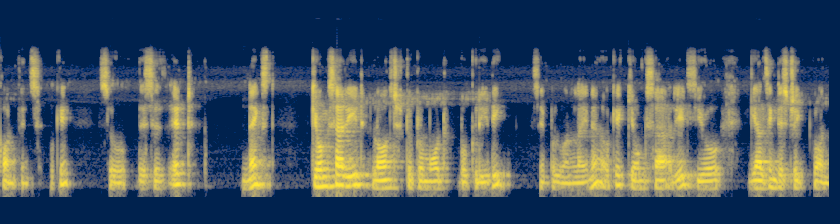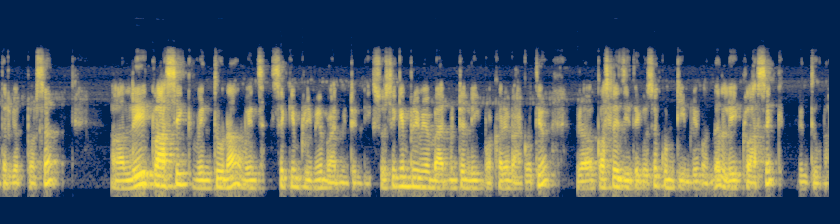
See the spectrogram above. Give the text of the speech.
कन्फरेन्स ओके सो दिस इज इट नेक्स्ट क्योङसा रिड लन्च टु प्रमोट बुक रिडिङ Simple one liner okay Kyongsa reads यो ग्याल्सिङ डिस्ट्रिक्टको अन्तर्गत पर्छ ले क्लासिक विन्तुना wins Sikkim Premier Badminton League so Sikkim Premier Badminton League भर्खरै भएको थियो र कसले जितेको छ कुन टिमले भन्दा ले क्लासिक विन्तुना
